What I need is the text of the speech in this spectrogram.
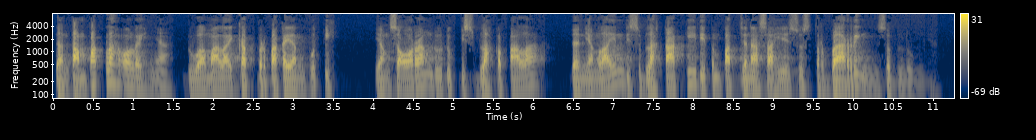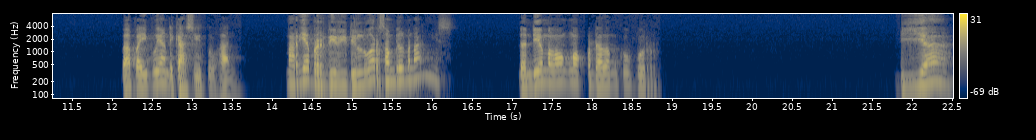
dan tampaklah olehnya dua malaikat berpakaian putih yang seorang duduk di sebelah kepala dan yang lain di sebelah kaki di tempat jenazah Yesus terbaring sebelumnya. Bapak Ibu yang dikasih Tuhan, Maria berdiri di luar sambil menangis. Dan dia melongok ke dalam kubur. Dia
